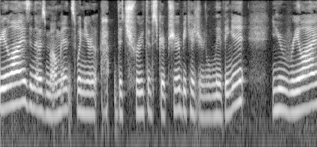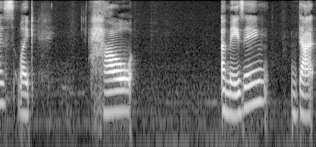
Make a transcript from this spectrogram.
realize in those moments when you're the truth of scripture because you're living it you realize like how amazing that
